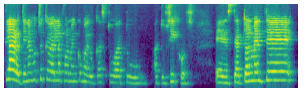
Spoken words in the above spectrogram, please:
Claro, tiene mucho que ver la forma en cómo educas tú a, tu, a tus hijos. Este, actualmente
